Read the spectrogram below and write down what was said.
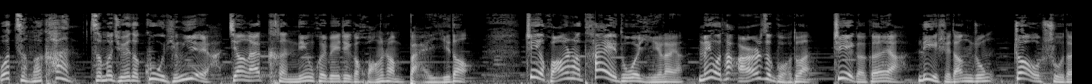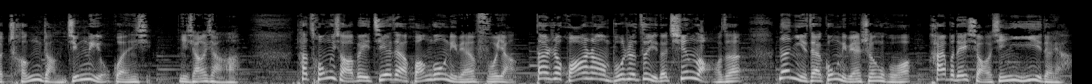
我怎么看怎么觉得顾廷烨呀，将来肯定会被这个皇上摆一道。这皇上太多疑了呀，没有他儿子果断。这个跟呀历史当中赵曙的成长经历有关系。你想想啊，他从小被接在皇宫里边抚养，但是皇上不是自己的亲老子，那你在宫里边生活还不得小心翼翼的呀？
